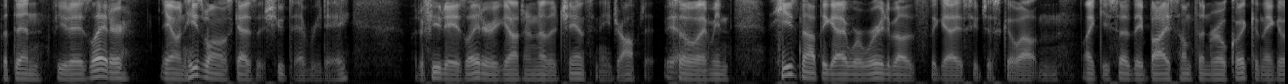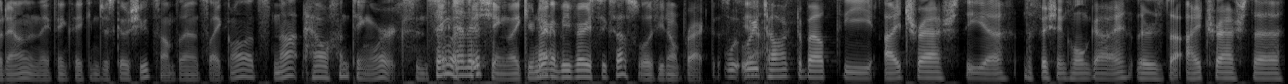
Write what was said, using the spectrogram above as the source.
But then a few days later, you know, and he's one of those guys that shoots every day. But a few days later, he got another chance and he dropped it. Yeah. So, I mean, he's not the guy we're worried about. It's the guys who just go out and, like you said, they buy something real quick and they go down and they think they can just go shoot something. It's like, well, that's not how hunting works. And same with And it's- fishing. Like, you're not going to be very successful if you don't practice. We, we talked about the I trash the uh, the fishing hole guy. There's the I trash the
